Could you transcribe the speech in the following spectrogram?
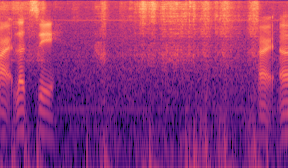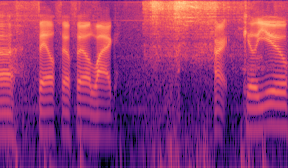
Alright, let's see. Alright, uh, fail, fail, fail, lag. Alright, kill you.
